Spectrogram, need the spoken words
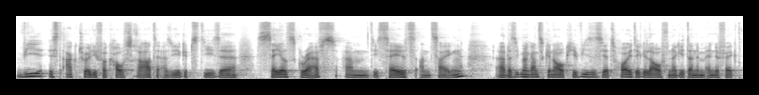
wie ist aktuell die Verkaufsrate. Also hier gibt es diese Sales Graphs, ähm, die Sales-Anzeigen. Äh, da sieht man ganz genau, okay, wie ist es jetzt heute gelaufen. Da geht dann im Endeffekt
